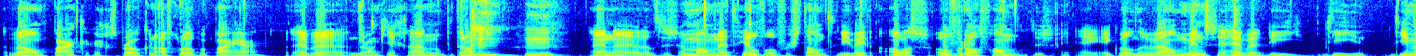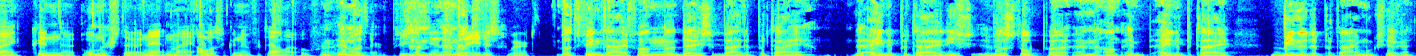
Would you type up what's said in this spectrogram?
wel een paar keer gesproken de afgelopen paar jaar. We hebben een drankje gedaan op het terras. Mm -hmm. En uh, dat is een man met heel veel verstand. Die weet alles overal van. Dus ik wilde wel mensen hebben die, die, die mij kunnen ondersteunen. En mij alles kunnen vertellen over en wat, wat er precies en, in het verleden is gebeurd. Wat vindt hij van deze beide partijen? De ene partij die wil stoppen en de ene partij binnen de partij moet ik zeggen.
